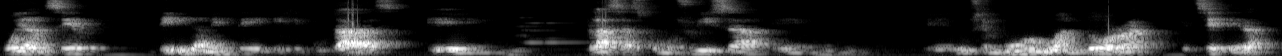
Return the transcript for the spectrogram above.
puedan ser debidamente ejecutadas en plazas como Suiza, Luxemburgo, Andorra, etcétera,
